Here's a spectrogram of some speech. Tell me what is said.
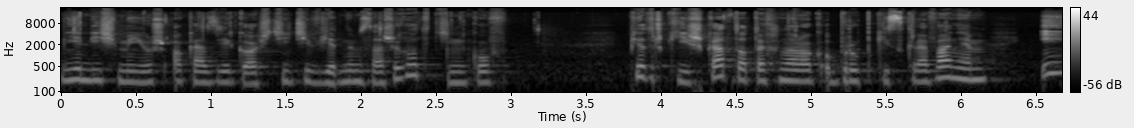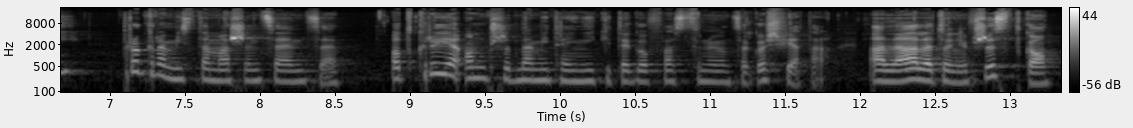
mieliśmy już okazję gościć w jednym z naszych odcinków. Piotr Kiszka to technolog obróbki skrawaniem i programista maszyn CNC. Odkryje on przed nami tajniki tego fascynującego świata. Ale, ale to nie wszystko.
